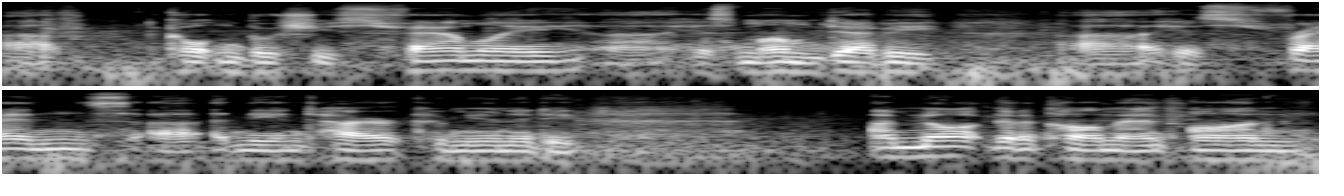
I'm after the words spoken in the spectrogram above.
uh, Colten Boushie's family, uh, his mum Debbie, uh, his friends, uh, and the entire community. I'm not going to comment on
